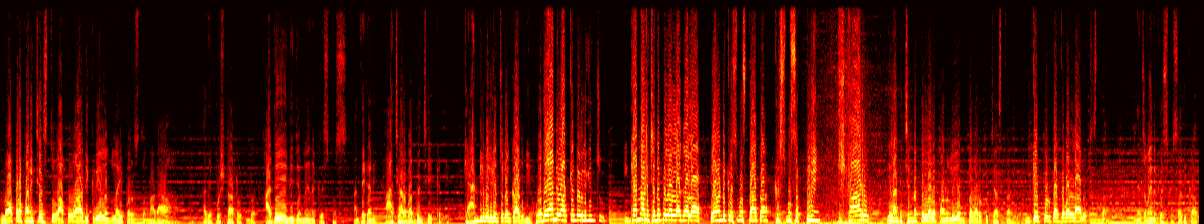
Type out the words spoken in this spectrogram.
లోపల పనిచేస్తూ అపవాది క్రియలను లయపరుస్తున్నాడా? అది ఎప్పుడు స్టార్ట్ అవుతుందో అదే నిజమైన క్రిస్మస్. అంతేగాని ఆచారబద్ధం చేయకండి. క్యాండిల్ వెలిగించడం కాదు. నీ హృదయాన్ని వాక్యంతో వెలిగించు. ఇంకెన్నాళ్ళు చిన్నపిల్లల్లాగా అలా ఏమండి క్రిస్మస్ తాత క్రిస్మస్ ట్రీ స్టార్? ఇలాంటి చిన్నపిల్లల పనులు ఎంతవరకు చేస్తారు? ఇంకెప్పుడు పెద్దవాళ్ళు ఆలోచిస్తారు? నిజమైన క్రిస్మస్ అది కాదు.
